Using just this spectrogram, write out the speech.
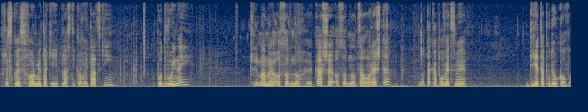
Wszystko jest w formie takiej plastikowej tacki podwójnej. Czyli mamy osobno e, kaszę, osobno całą resztę. No taka powiedzmy dieta pudełkowa.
